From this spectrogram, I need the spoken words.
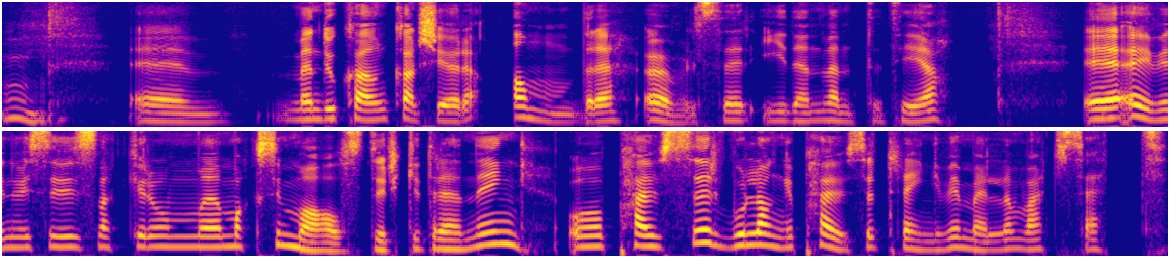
Mm. Eh, men du kan kanskje gjøre andre øvelser i den ventetida. Eh, Øyvind, hvis vi snakker om eh, maksimalstyrketrening og pauser, hvor lange pauser trenger vi mellom hvert sett?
